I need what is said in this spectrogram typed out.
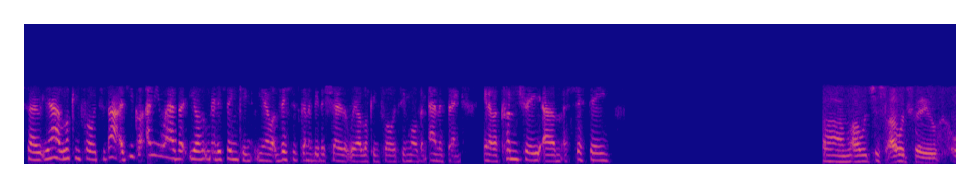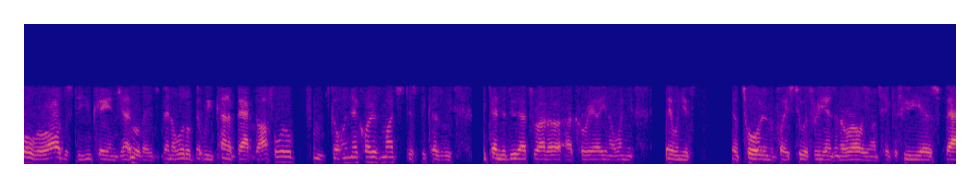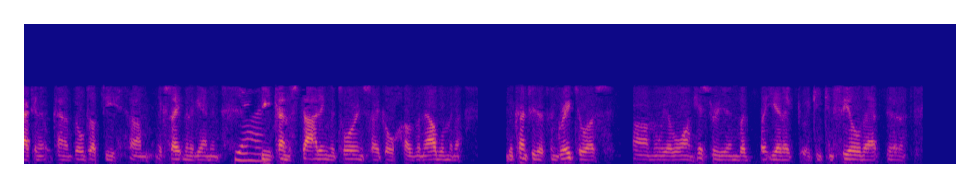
so, yeah, looking forward to that. Have you got anywhere that you're really thinking, you know, this is going to be the show that we are looking forward to more than anything? You know, a country, um, a city? Um, I would just, I would say overall, just the UK in general, that it's been a little bit, We've kind of backed off a little from going there quite as much, just because we, we tend to do that throughout our, our career. You know, when you, say when you've you know, toured in a place two or three years in a row, you know, take a few years back and it kind of builds up the um, excitement again, and Yeah. be kind of starting the touring cycle of an album in a, in a country that's been great to us. Um, and we have a long history in, but but yet like, like you can feel that. Uh,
